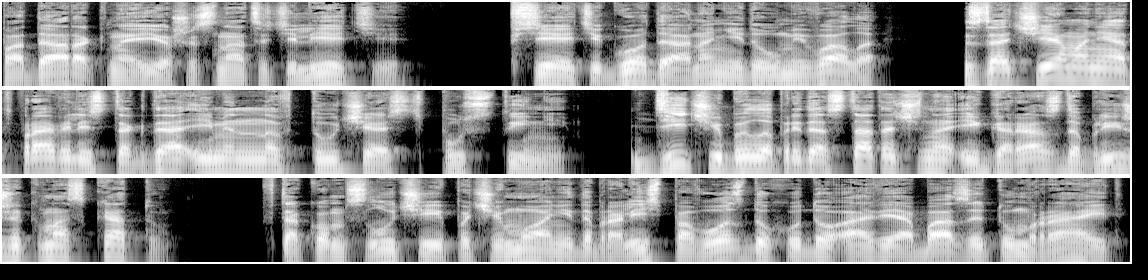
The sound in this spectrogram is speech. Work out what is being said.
подарок на ее шестнадцатилетие. Все эти годы она недоумевала, зачем они отправились тогда именно в ту часть пустыни. Дичи было предостаточно и гораздо ближе к Маскату. В таком случае, почему они добрались по воздуху до авиабазы Тумрайт,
